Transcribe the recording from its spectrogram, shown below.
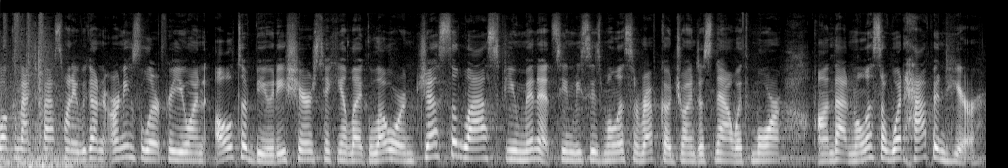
Welcome back to Fast Money. We got an earnings alert for you on Ulta Beauty. Shares taking a leg lower in just the last few minutes. CNBC's Melissa Repko joined us now with more on that. Melissa, what happened here?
